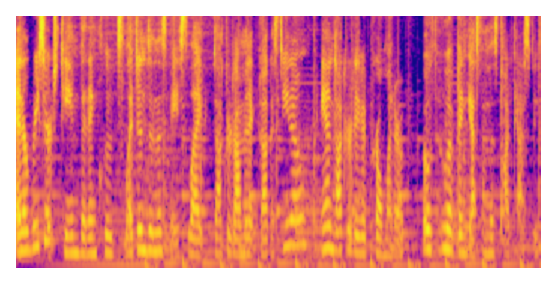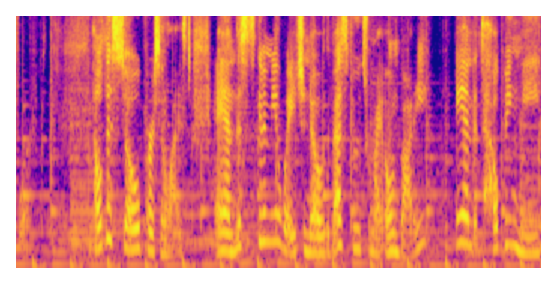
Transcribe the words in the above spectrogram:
and a research team that includes legends in the space like Dr. Dominic D'Agostino and Dr. David Perlmutter, both who have been guests on this podcast before. Health is so personalized, and this has given me a way to know the best foods for my own body, and it's helping me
